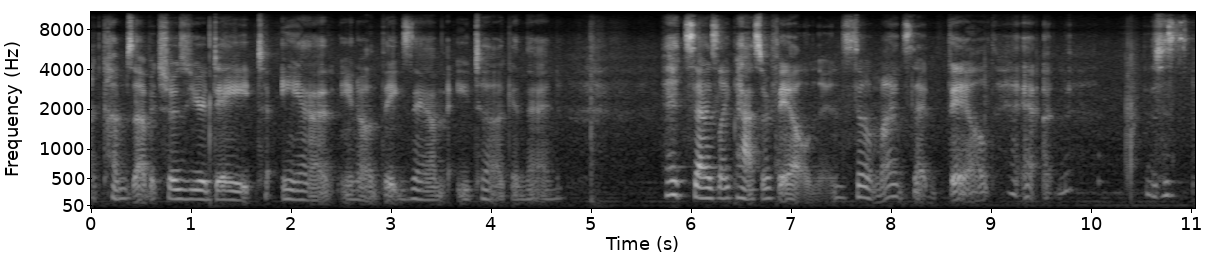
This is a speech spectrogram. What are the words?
it comes up, it shows your date and, you know, the exam that you took. And then it says like pass or fail. And so mine said failed. And just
